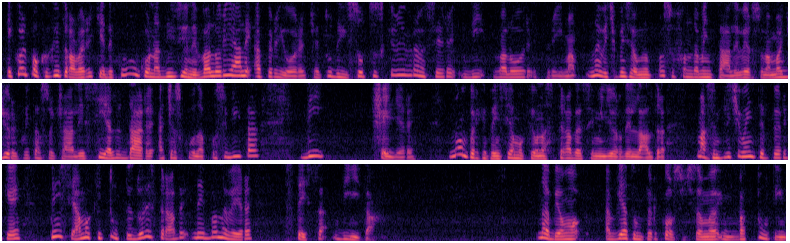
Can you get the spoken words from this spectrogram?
E quel poco che trova richiede comunque un'adesione valoriale a priori, cioè tu devi sottoscrivere una serie di valori prima. Noi invece pensiamo che un passo fondamentale verso una maggiore equità sociale sia dare a ciascuna possibilità di scegliere, non perché pensiamo che una strada sia migliore dell'altra, ma semplicemente perché pensiamo che tutte e due le strade debbano avere stessa dignità. Noi abbiamo avviato un percorso, ci siamo imbattuti in,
